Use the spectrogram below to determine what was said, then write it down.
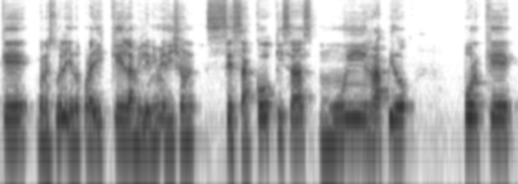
que, bueno, estuve leyendo por ahí que la Millennium Edition se sacó quizás muy rápido porque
